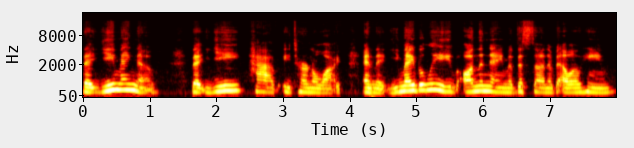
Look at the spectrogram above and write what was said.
that ye may know that ye have eternal life, and that ye may believe on the name of the Son of Elohim.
